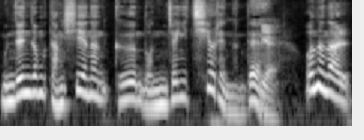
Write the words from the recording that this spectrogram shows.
문재인 정부 당시에는 그 논쟁이 치열했는데 예. 어느 날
